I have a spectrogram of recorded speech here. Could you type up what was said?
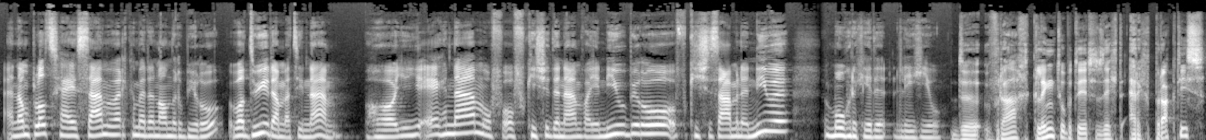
En dan plots ga je samenwerken met een ander bureau. Wat doe je dan met die naam? Hou je je eigen naam of, of kies je de naam van je nieuwe bureau of kies je samen een nieuwe? Mogelijkheden legio. De vraag klinkt op het eerste zicht erg praktisch,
